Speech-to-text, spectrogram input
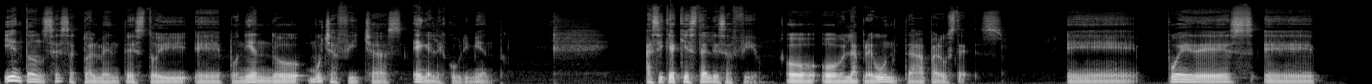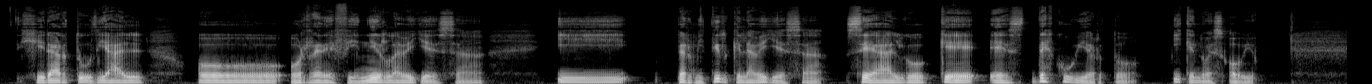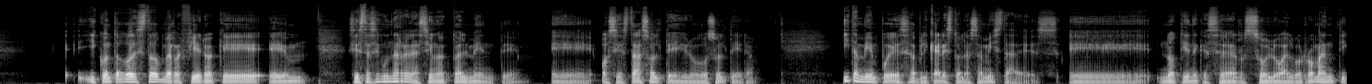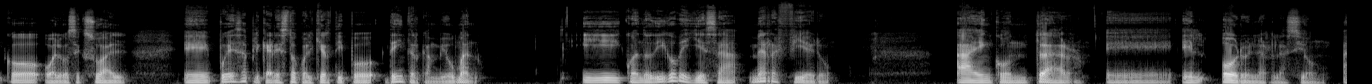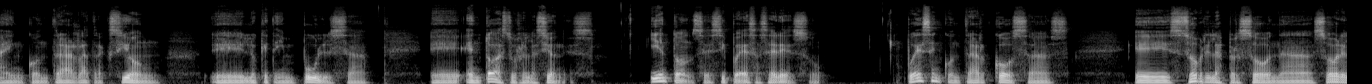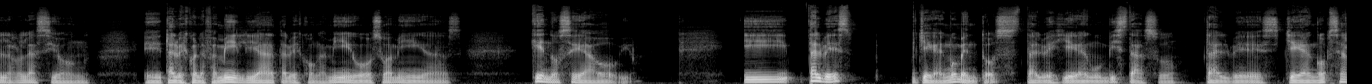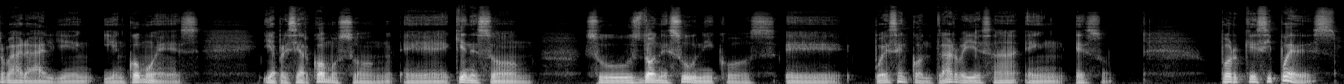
Y entonces actualmente estoy eh, poniendo muchas fichas en el descubrimiento. Así que aquí está el desafío o, la pregunta para ustedes. ¿Puedes girar tu dial o, redefinir la belleza y permitir que la belleza sea algo que es descubierto y que no es obvio. Y con todo esto me refiero a que em, si estás en una relación actualmente, eh, o si estás soltero o soltera, y también puedes aplicar esto a las amistades, eh, no tiene que ser solo algo romántico o algo sexual, eh, puedes aplicar esto a cualquier tipo de intercambio humano. Y cuando digo belleza me refiero a encontrar eh, el oro en la relación, a encontrar la atracción, eh, lo que te impulsa eh, en todas tus relaciones. Y entonces, si puedes hacer eso, puedes encontrar cosas sobre las personas, sobre la relación, tal vez con la familia, tal vez con amigos o amigas, que no sea obvio. Y tal vez llegan momentos, tal vez llegan un vistazo, tal vez llegan a observar a alguien y en cómo es, y apreciar cómo son, eh, quiénes son, sus dones únicos. Eh, puedes encontrar belleza en eso. Porque si puedes,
